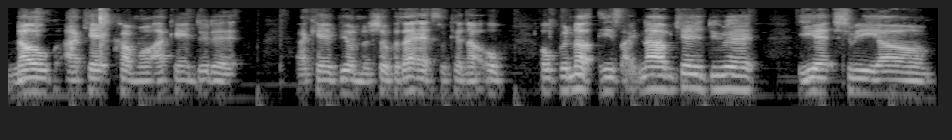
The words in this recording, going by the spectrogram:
"No, I can't come on. I can't do that. I can't be on the show." Because I asked him, "Can I op- open up?" He's like, "Nah, we can't do that." He asked me, um,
